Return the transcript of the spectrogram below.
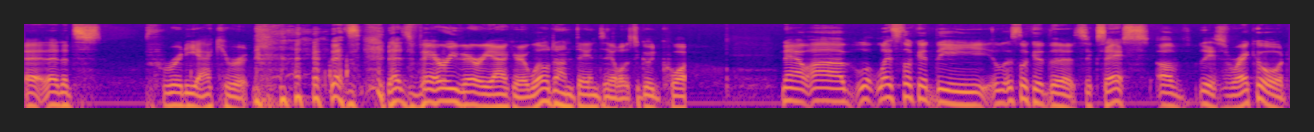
uh, that's pretty accurate. that's that's very very accurate. Well done, Denzel. It's a good quote. Now, uh, let's look at the let's look at the success of this record.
